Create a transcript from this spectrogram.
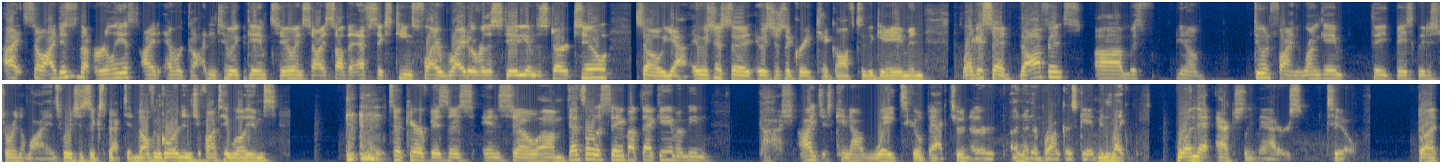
I so I this is the earliest I'd ever gotten to a game too, and so I saw the F-16s fly right over the stadium to start too. So yeah, it was just a it was just a great kickoff to the game, and like I said, the offense um, was you know doing fine. The run game they basically destroyed the Lions, which is expected. Melvin Gordon and Javonte Williams took care of business, and so um, that's all to say about that game. I mean, gosh, I just cannot wait to go back to another another Broncos game, and like one that actually matters too. But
